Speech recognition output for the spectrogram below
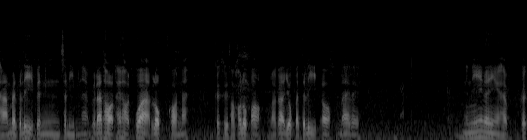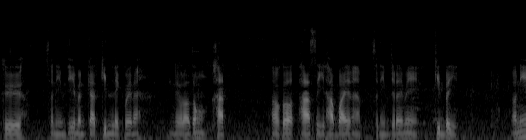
ฐานแบตเตอรี่เป็นสนิมนะครับเวลาถอดให้ถอดขั้วลบก่อนนะ ก็คือถอดเข้าลบออก แล้วก็ยกแบตเตอรี่ออกได้เลยอันนี้นี่ครับก็คือสนิมที่มันกัดกินเหล็กไปนะ เดี๋ยวเราต้องขัดแล้วก็ทาสีทับไว้นะครับ สนิมจะได้ไม่กินไปอีกอันนี้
